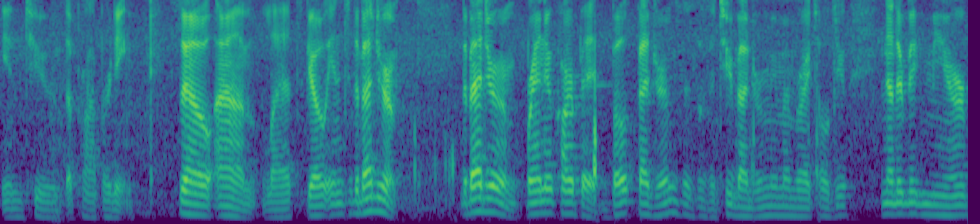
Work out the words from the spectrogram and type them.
into the property. So um, let's go into the bedroom. The bedroom, brand new carpet, both bedrooms. This is a two bedroom, remember I told you. Another big mirror,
